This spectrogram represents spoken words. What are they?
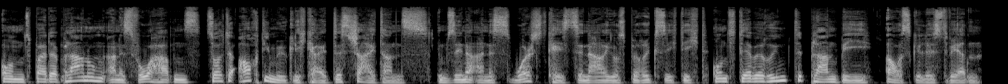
Und bei der Planung eines Vorhabens sollte auch die Möglichkeit des Scheiterns im Sinne eines Worst-Case-Szenarios berücksichtigt und der berühmte Plan B ausgelöst werden.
